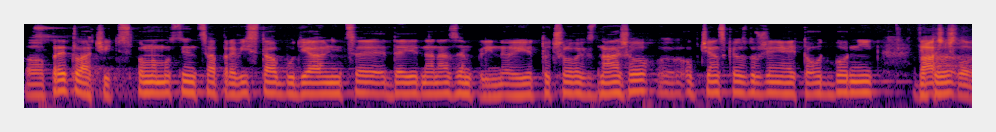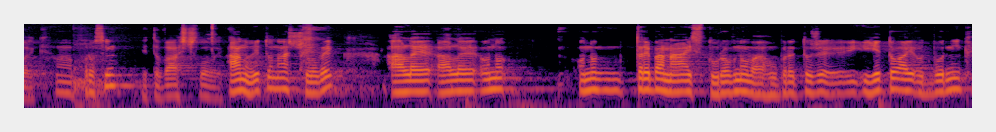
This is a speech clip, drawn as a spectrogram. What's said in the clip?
pretlačiť splnomocnenca pre výstavbu diálnice D1 na Zemplín. Je to človek z nášho občianského združenia, je to odborník. Váš je to, človek. Prosím? Je to váš človek. Áno, je to náš človek, ale, ale ono, ono treba nájsť tú rovnováhu, pretože je to aj odborník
